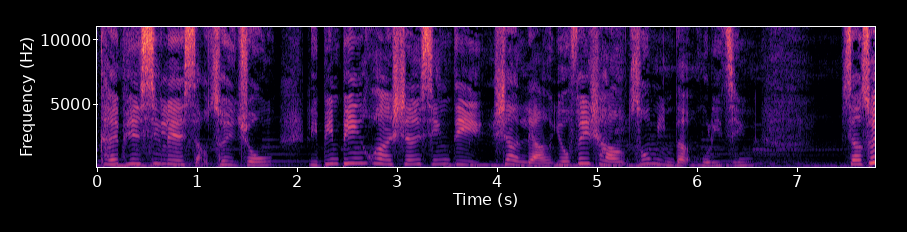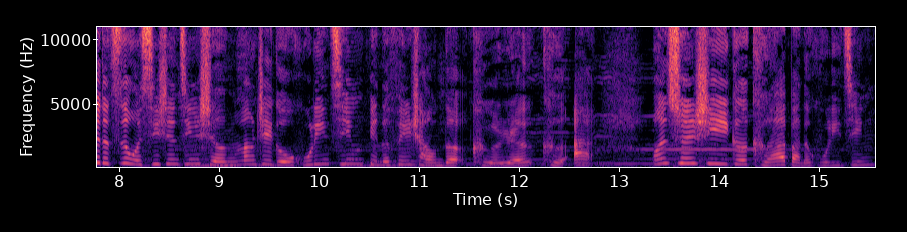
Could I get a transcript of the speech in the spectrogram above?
开篇系列小翠中，李冰冰化身心地善良又非常聪明的狐狸精。小翠的自我牺牲精神，让这个狐狸精变得非常的可人可爱，完全是一个可爱版的狐狸精。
